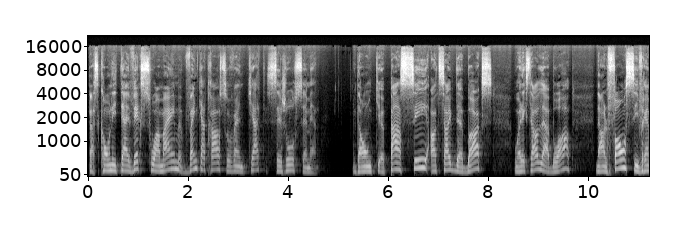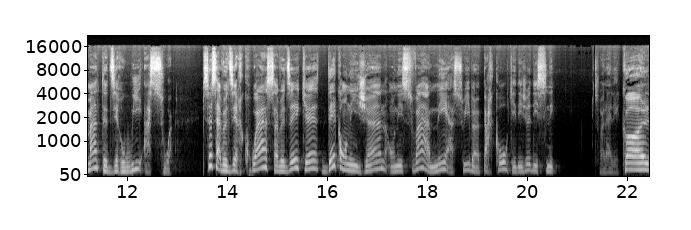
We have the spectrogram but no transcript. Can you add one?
parce qu'on est avec soi-même 24 heures sur 24, 7 jours semaine. Donc, penser outside the box ou à l'extérieur de la boîte, dans le fond, c'est vraiment te dire oui à soi. Puis ça, ça veut dire quoi? Ça veut dire que dès qu'on est jeune, on est souvent amené à suivre un parcours qui est déjà dessiné. Tu vas aller à l'école,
